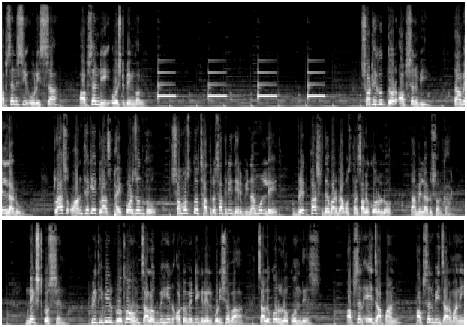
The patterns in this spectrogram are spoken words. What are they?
option C Orissa option D West Bengal. সঠিক উত্তর option B, Tamil Nadu. Class one থেকে ক্লাস ফাইভ পর্যন্ত সমস্ত ছাত্রছাত্রীদের বিনামূল্যে ব্রেকফাস্ট দেবার ব্যবস্থা চালু করল তামিলনাড়ু সরকার। নেক্সট কোশ্চেন, পৃথিবীর প্রথম চালকবিহীন অটোমেটিক রেল পরিষেবা চালু করল কোন দেশ? Option A Japan, option B Germany,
